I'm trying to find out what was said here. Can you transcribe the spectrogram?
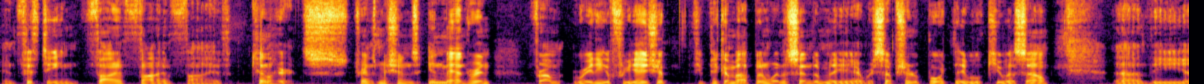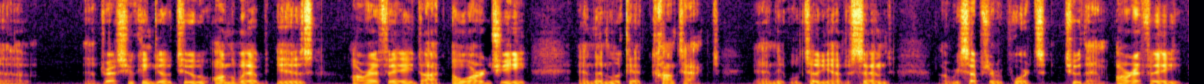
and 15555 kilohertz. Transmissions in Mandarin from Radio Free Asia. If you pick them up and want to send them a, reception report, they will QSL. Uh, the uh, address you can go to on the web is rfa.org and then look at contact, and it will tell you how to send uh, reception reports to them. rfa.org.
